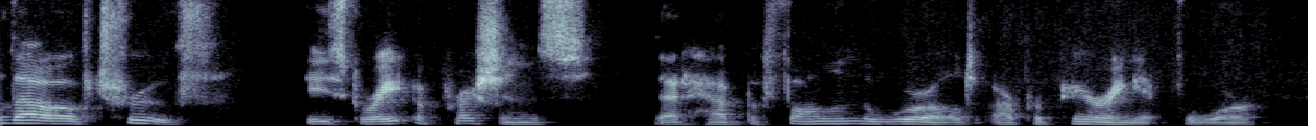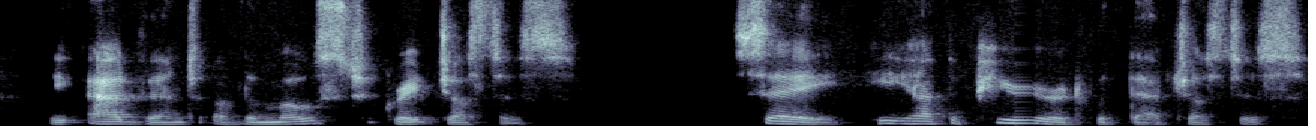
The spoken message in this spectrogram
thou of truth, these great oppressions that have befallen the world are preparing it for the advent of the most great justice. Say, he hath appeared with that justice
